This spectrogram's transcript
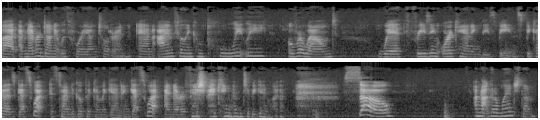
but I've never done it with four young children and I'm feeling completely overwhelmed with freezing or canning these beans because guess what? It's time to go pick them again. And guess what? I never finished picking them to begin with. So I'm not gonna blanch them.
